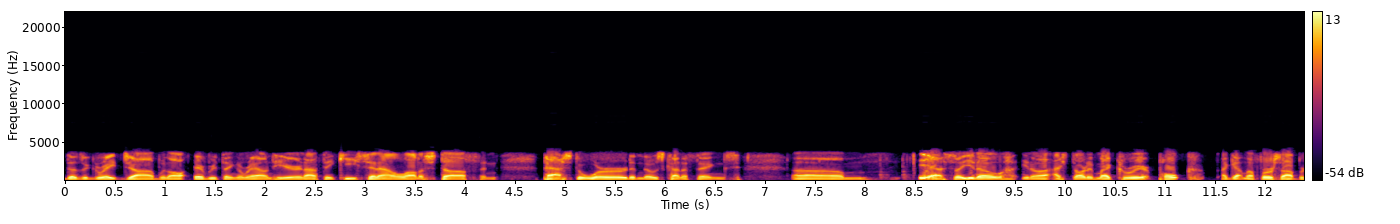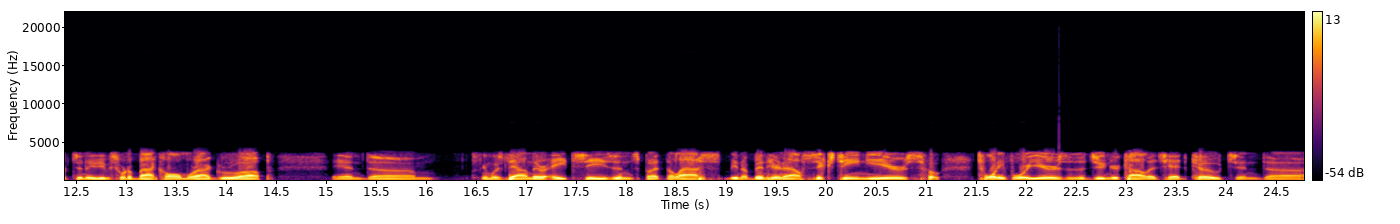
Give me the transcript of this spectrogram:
does a great job with all everything around here, and I think he sent out a lot of stuff and passed the word and those kind of things. Um, yeah, so you know, you know, I started my career at Polk. I got my first opportunity sort of back home where I grew up, and um, and was down there eight seasons. But the last, you know, been here now 16 years, so 24 years as a junior college head coach, and uh,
